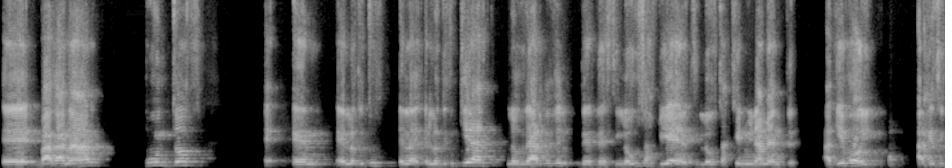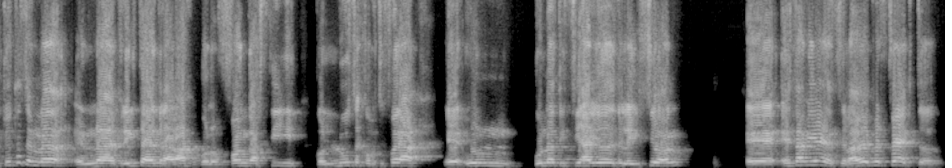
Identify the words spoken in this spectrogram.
eh, va a ganar puntos en, en, lo que tú, en, lo que tú quieras lograr desde, desde, si lo usas bien, si lo usas genuinamente. Aquí voy a que si tú estás en una, en una entrevista de trabajo con un fondo así, con luces, como si fuera eh, un, un, noticiario de televisión, eh, está bien, se va a ver perfecto,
